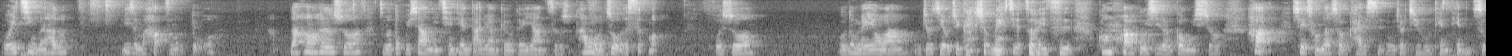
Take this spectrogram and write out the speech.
我一进门他说你怎么好这么多，然后他就说怎么都不像你前天打电话给我的样子，我说他问我做了什么，我说我都没有啊，我就只有去跟秀梅姐做一次光化呼吸的共修，哈。所以从那时候开始，我就几乎天天做。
